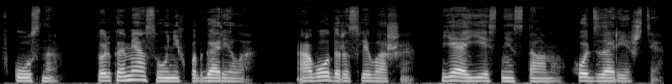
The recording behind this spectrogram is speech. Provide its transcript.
вкусно. Только мясо у них подгорело. А водоросли ваши я есть не стану, хоть зарежьте».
